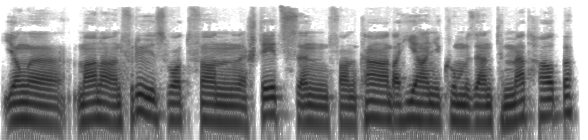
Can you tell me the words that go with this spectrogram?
jonge mannen en vrouwen wat van steeds en van Canada hier aangekomen zijn te methelpen.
